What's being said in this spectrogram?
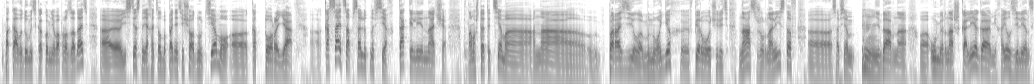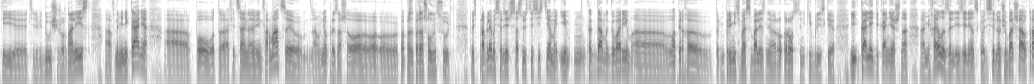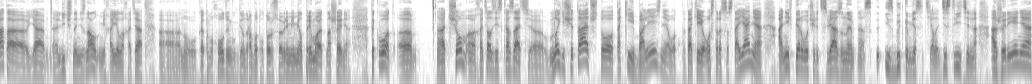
Пока вы думаете, какой мне вопрос задать, э, естественно, я хотел бы поднять еще одну тему, э, которая э, касается абсолютно всех, так или иначе, потому что эта тема, она поразила многих, в первую очередь нас, журналистов. Совсем недавно умер наш коллега Михаил Зеленский, телеведущий, журналист в Доминикане. По вот официальной информации у него произошло, произошел инсульт. То есть проблема сердечно-сосудистой системы. И когда мы говорим, э, во-первых, э, примите мои соболезнования, родственники и близкие, и коллеги, конечно, э, Михаила Зеленского, действительно очень большая утрата. Я лично не знал Михаила, хотя ну, к этому холдингу, где он работал, тоже в свое время имел прямое отношение. Так вот, о чем э, хотел здесь сказать? Э, многие считают, что такие болезни, вот такие острые состояния, они в первую очередь связаны э, с избытком веса тела. Действительно, ожирение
